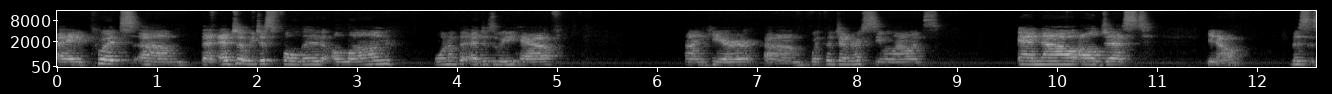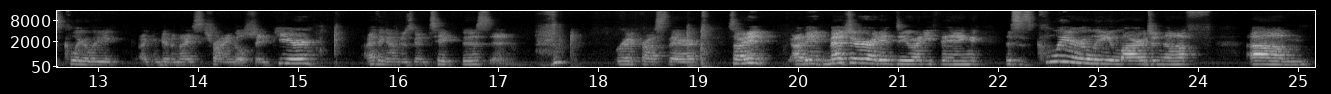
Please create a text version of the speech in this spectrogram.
I put um, that edge that we just folded along one of the edges we have on here um, with the generous seam allowance. And now I'll just you know, this is clearly, I can get a nice triangle shape here. I think I'm just going to take this and right across there. So I didn't, I didn't measure, I didn't do anything. This is clearly large enough, um,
